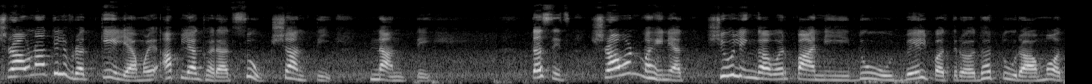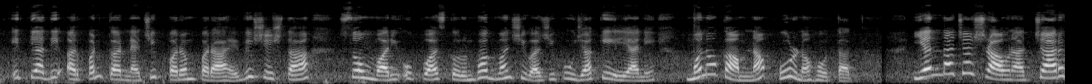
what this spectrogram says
श्रावणातील व्रत केल्यामुळे आपल्या घरात सुख शांती नांदते. तसेच श्रावण महिन्यात शिवलिंगावर पाणी दूध बेलपत्र धतुरा मध इत्यादी अर्पण करण्याची परंपरा आहे. विशेषतः सोमवारी उपवास करून भगवान शिवाची पूजा केल्याने मनोकामना पूर्ण होतात. यंदाच्या श्रावणात चार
